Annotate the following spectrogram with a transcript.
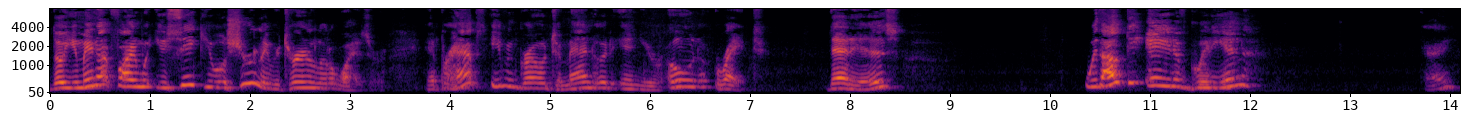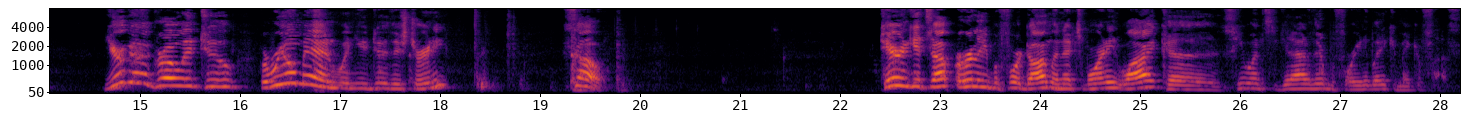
Though you may not find what you seek, you will surely return a little wiser, and perhaps even grow to manhood in your own right. That is, without the aid of Gwydion, okay, you're going to grow into a real man when you do this journey. So, Taran gets up early before dawn the next morning. Why? Because he wants to get out of there before anybody can make a fuss.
